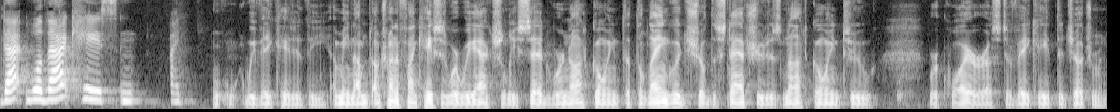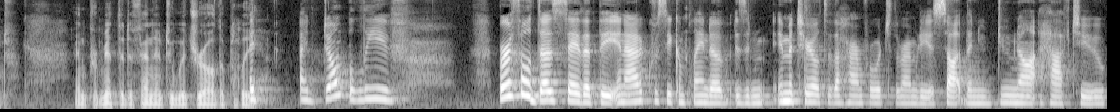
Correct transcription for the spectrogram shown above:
That, well, that case, I, We vacated the, I mean, I'm, I'm trying to find cases where we actually said we're not going, that the language of the statute is not going to require us to vacate the judgment and permit the defendant to withdraw the plea. I, don't believe, Berthold does say that the inadequacy complained of is immaterial to the harm for which the remedy is sought, then you do not have to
